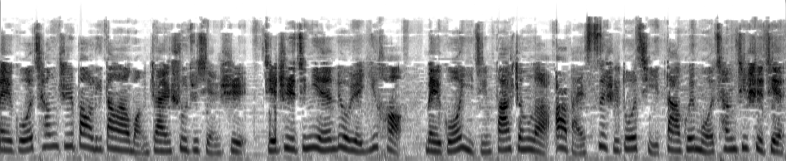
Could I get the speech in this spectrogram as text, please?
美国枪支暴力档案网站数据显示，截至今年六月一号，美国已经发生了二百四十多起大规模枪击事件。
